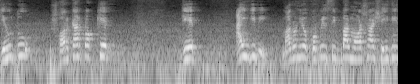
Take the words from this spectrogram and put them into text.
যেহেতু সরকার পক্ষের যে আইনজীবী মাননীয় কপিল সিব্বাল মহাশয়, সেই দিন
